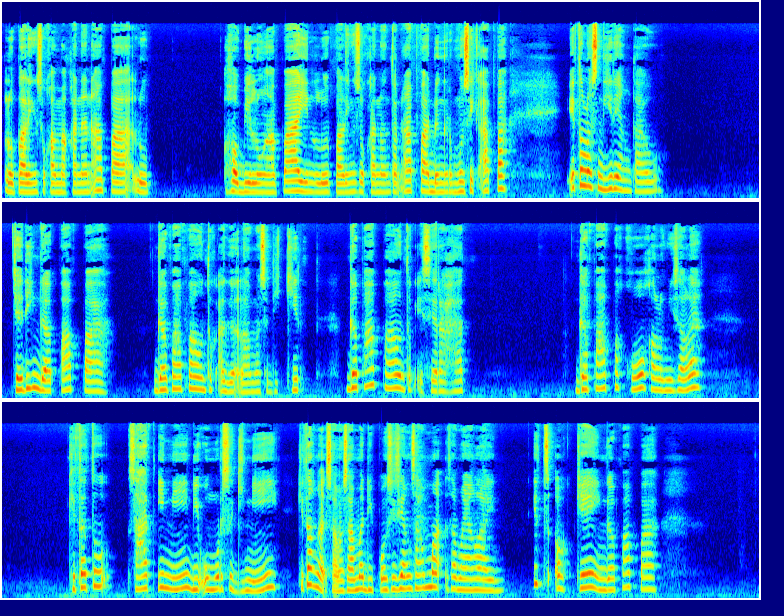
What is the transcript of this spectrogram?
Lu paling suka makanan apa? Lu hobi lu ngapain? Lu paling suka nonton apa? Denger musik apa? Itu lo sendiri yang tahu. Jadi nggak apa-apa. Nggak apa-apa untuk agak lama sedikit. Nggak apa-apa untuk istirahat. Nggak apa-apa kok kalau misalnya kita tuh saat ini di umur segini kita nggak sama-sama di posisi yang sama sama yang lain. It's okay nggak apa-apa.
